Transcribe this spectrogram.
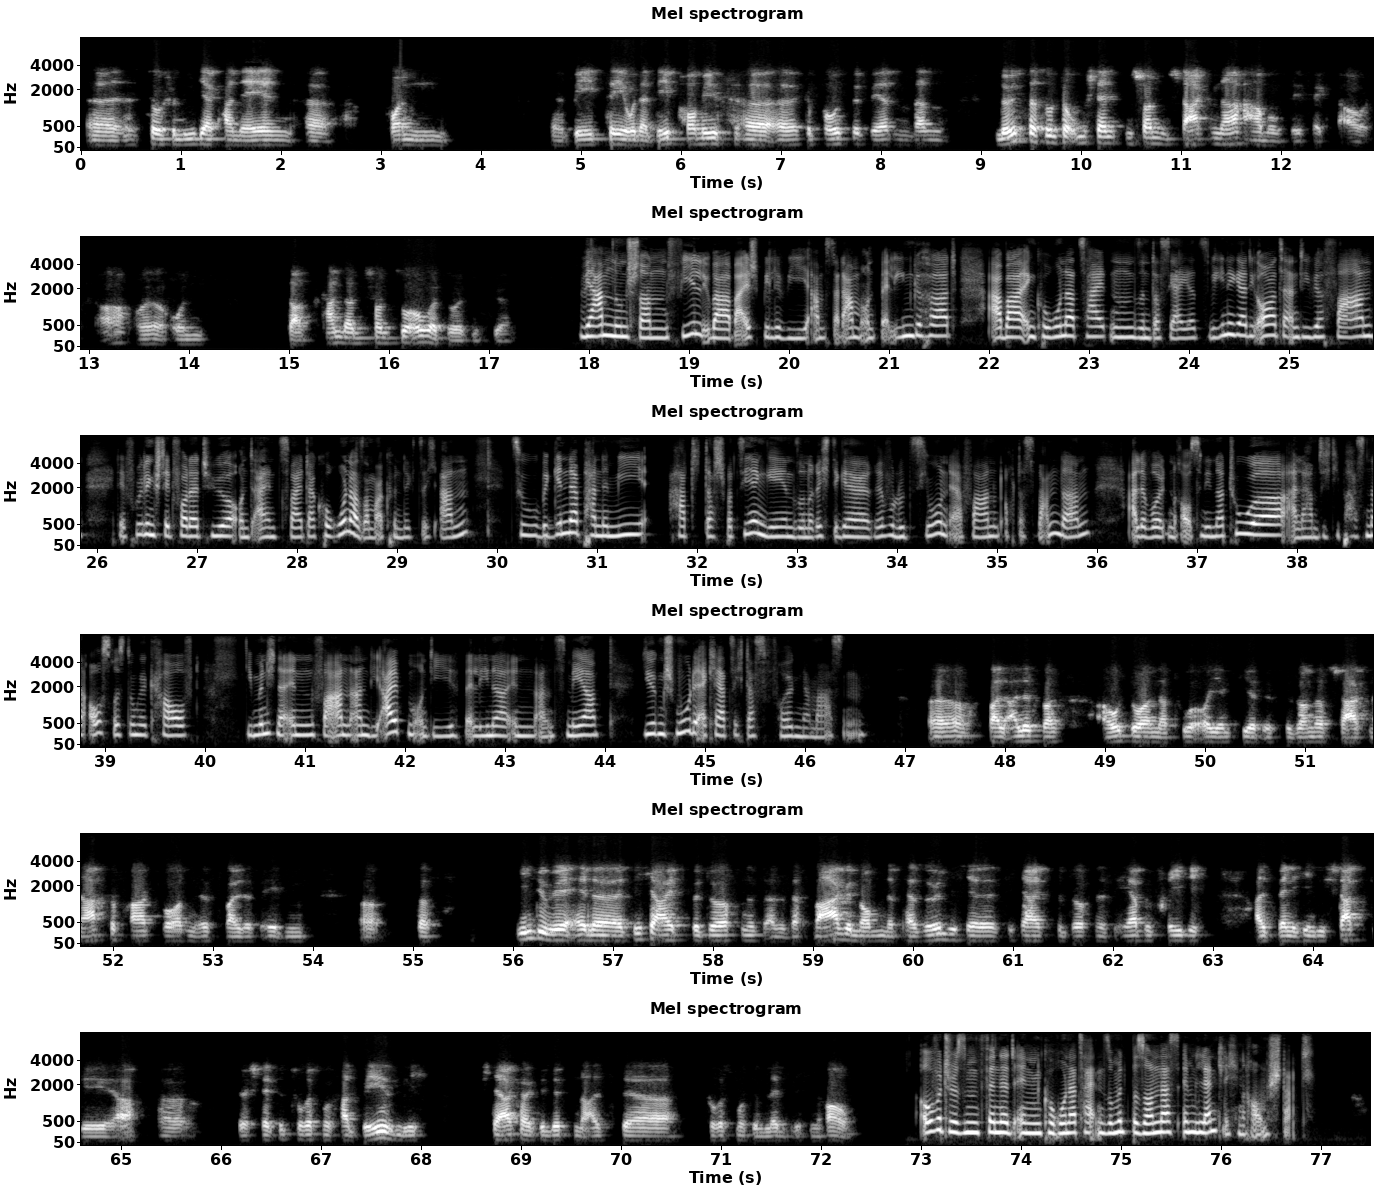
äh, Social Media Kanälen äh, von äh, B, C oder D Promis äh, äh, gepostet werden, dann löst das unter Umständen schon einen starken Nachahmungseffekt aus. Ja? Äh, und das kann dann schon zu Overtourism führen. Wir haben nun schon viel über Beispiele wie Amsterdam und Berlin gehört, aber in Corona-Zeiten sind das ja jetzt weniger die Orte, an die wir fahren. Der Frühling steht vor der Tür und ein zweiter Corona-Sommer kündigt sich an. Zu Beginn der Pandemie hat das Spazierengehen so eine richtige Revolution erfahren und auch das Wandern. Alle wollten raus in die Natur, alle haben sich die passende Ausrüstung gekauft. Die MünchnerInnen fahren an die Alpen und die BerlinerInnen ans Meer. Jürgen Schmude erklärt sich das folgendermaßen. Äh, weil alles, was outdoor, naturorientiert ist, besonders stark nachgefragt worden ist, weil das eben äh, das individuelle Sicherheitsbedürfnis, also das wahrgenommene persönliche Sicherheitsbedürfnis eher befriedigt, als wenn ich in die Stadt gehe. Ja. Äh, der Städtetourismus hat wesentlich stärker gelitten als der Tourismus im ländlichen Raum. Overtourism findet in Corona-Zeiten somit besonders im ländlichen Raum statt.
